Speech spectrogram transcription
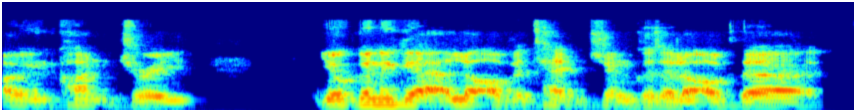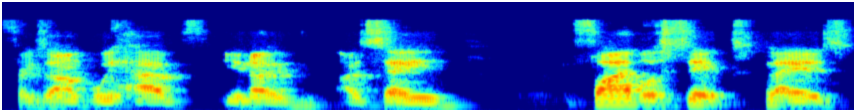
own country, you're going to get a lot of attention because a lot of the, for example, we have you know I'd say five or six players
